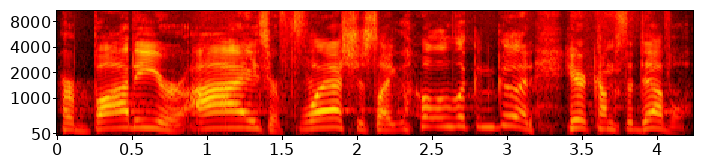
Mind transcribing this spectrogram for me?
Her body, her eyes, her flesh it's like, oh, looking good. Here comes the devil.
